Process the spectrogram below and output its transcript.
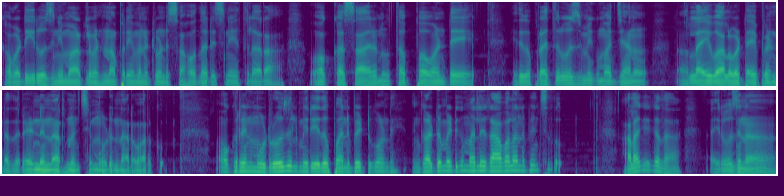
కాబట్టి ఈరోజు నీ మాటలు వింటున్న ప్రేమైనటువంటి సహోదరి స్నేహితులారా ఒక్కసారి నువ్వు తప్పవంటే ఇదిగో ప్రతిరోజు మీకు మధ్యాహ్నం లైవ్ అలవాటు అయిపోయి ఉంటుంది రెండున్నర నుంచి మూడున్నర వరకు. ఒక రెండు మూడు రోజులు మీరు ఏదో పని పెట్టుకోండి ఇంకా ఆటోమేటిక్గా మళ్ళీ రావాలనిపించదు. అలాగే కదా ఈ రోజున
